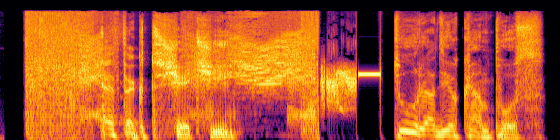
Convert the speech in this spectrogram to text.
Efekt sieci. Tu Radio Campus.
